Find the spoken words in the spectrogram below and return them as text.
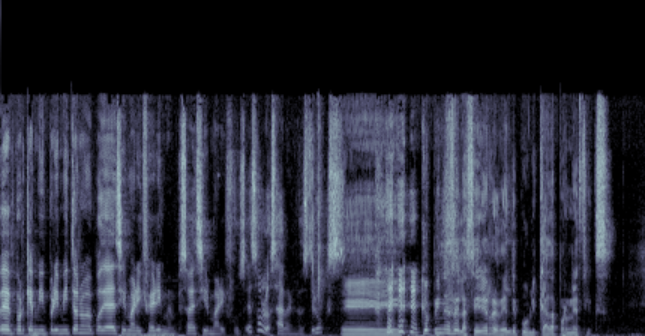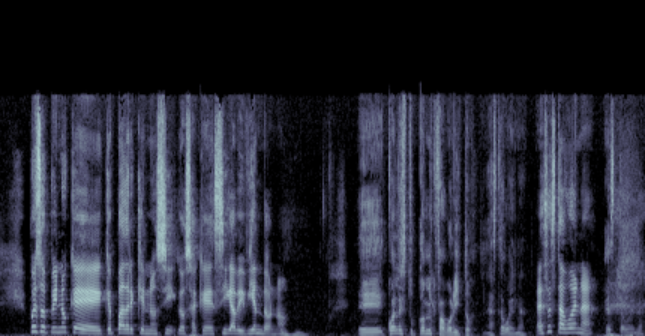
Eh, Porque mi primito no me podía decir Marifer y me empezó a decir Marifus. Eso lo saben los drugs. Eh, ¿Qué opinas de la serie Rebelde publicada por Netflix? Pues opino que qué padre que nos siga, o sea, que siga viviendo, ¿no? Eh, ¿Cuál es tu cómic favorito? Ah, está buena. Esa está buena. Está buena.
